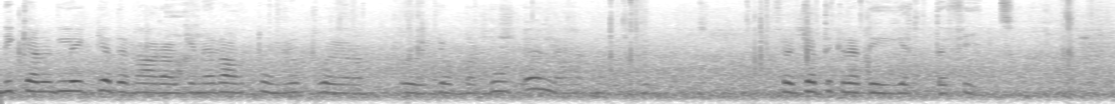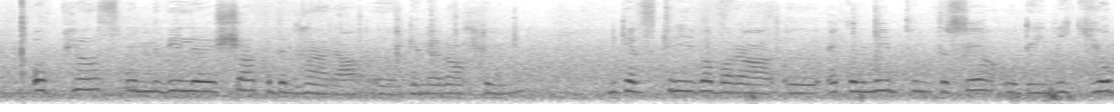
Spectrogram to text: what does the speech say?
ni kan lägga den här generatorn på ert för jag tycker att det är jättefint. Och plus om ni vill köpa den här uh, generatorn. Ni kan skriva bara eh, uh, ekonomin.se och det är mitt jobb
